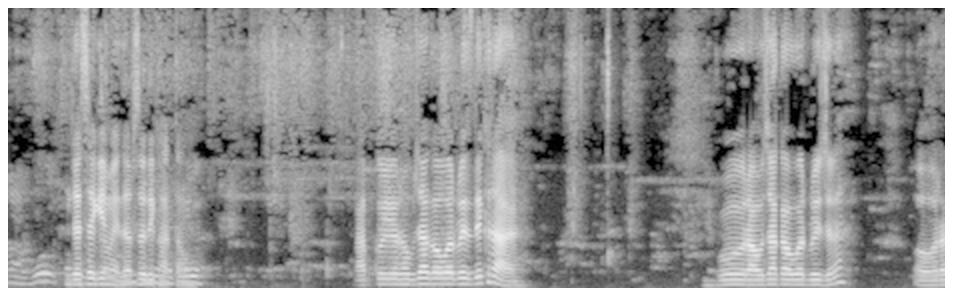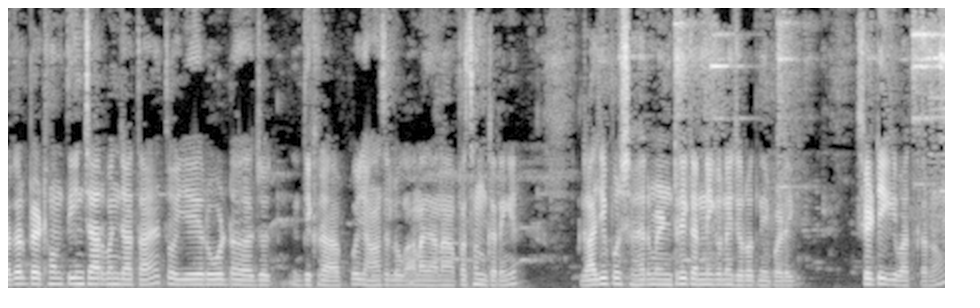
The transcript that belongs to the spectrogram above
जैसे कि मैं इधर से दिखाता हूँ। आपको ये रौजा का ओवरब्रिज दिख रहा है? वो रौजा का ओवरब्रिज है। और अगर प्लेटफॉर्म तीन चार बन जाता है तो ये रोड जो दिख रहा है आपको, यहाँ से लोग आना जाना पसंद करेंगे। गाजीपुर शहर में एंट्री करने की उन्हें ज़रूरत नहीं पड़ेगी। सिटी की बात कर रहा हूँ।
